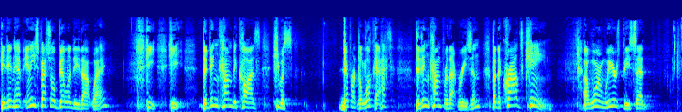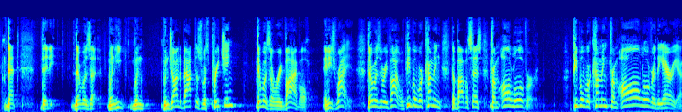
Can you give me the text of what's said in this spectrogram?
He didn't have any special ability that way. He he they didn't come because he was different to look at. They didn't come for that reason, but the crowds came. Uh, Warren Wiersbe said that that there was a when he when when John the Baptist was preaching, there was a revival, and he's right. There was a revival. People were coming. The Bible says from all over. People were coming from all over the area.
